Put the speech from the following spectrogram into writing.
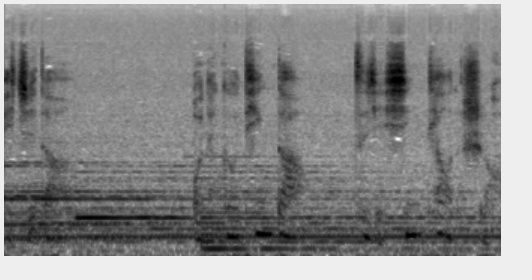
一直到我能够听到自己心跳的时候。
